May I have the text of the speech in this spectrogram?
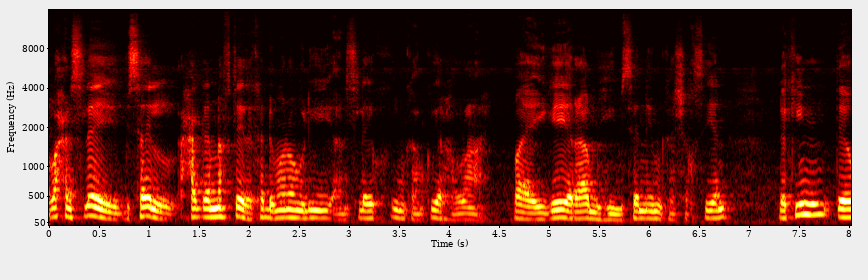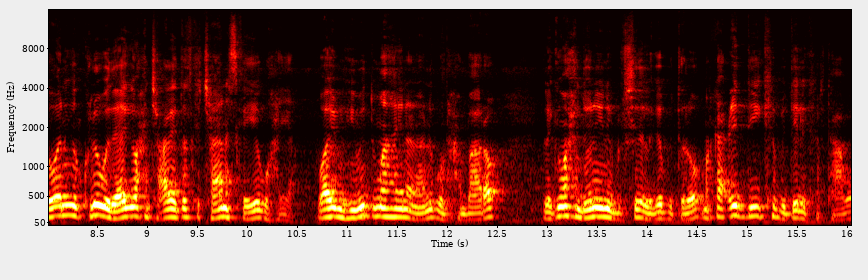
waxaan is leeyahay bisayl xagga nafteeda ka dhimanoo weli aan is leeyahay iminka aan ku yar howlanahay waa iga yaraa muhiimsan iminka shaksiyan laakiin dee aniga kula wadaagi waxaan jeclay dadka jaaniska iyagu haya waayo muhiimaddu maaha inaan anigun xambaaro laakiin waxaan doonaya in bulshada laga bedelo marka ciddii ka bedeli kartaaba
